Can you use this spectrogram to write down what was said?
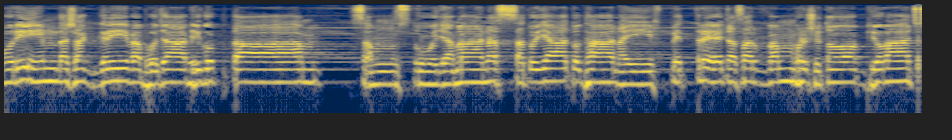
पुरीम् दशग्रीवभुजाभिगुप्ताम् संस्तूयमानः स तु यातु धानैः पित्रे च सर्वम् हृषितोऽभ्युवाच।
